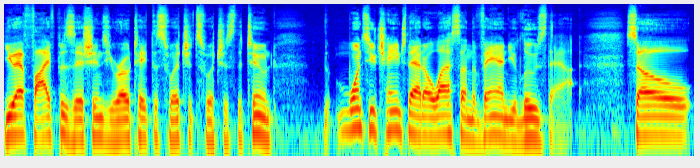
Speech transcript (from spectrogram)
You have five positions, you rotate the switch, it switches the tune once you change that OS on the van, you lose that. So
